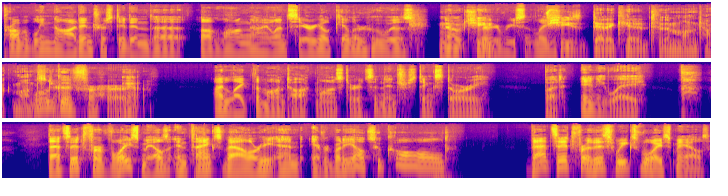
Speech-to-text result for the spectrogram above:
probably not interested in the uh, Long Island serial killer who was No, she very recently. she's dedicated to the Montauk Monster. well, good for her. Yeah. I like the Montauk Monster. It's an interesting story. But anyway, that's it for voicemails. And thanks, Valerie, and everybody else who called. That's it for this week's voicemails.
